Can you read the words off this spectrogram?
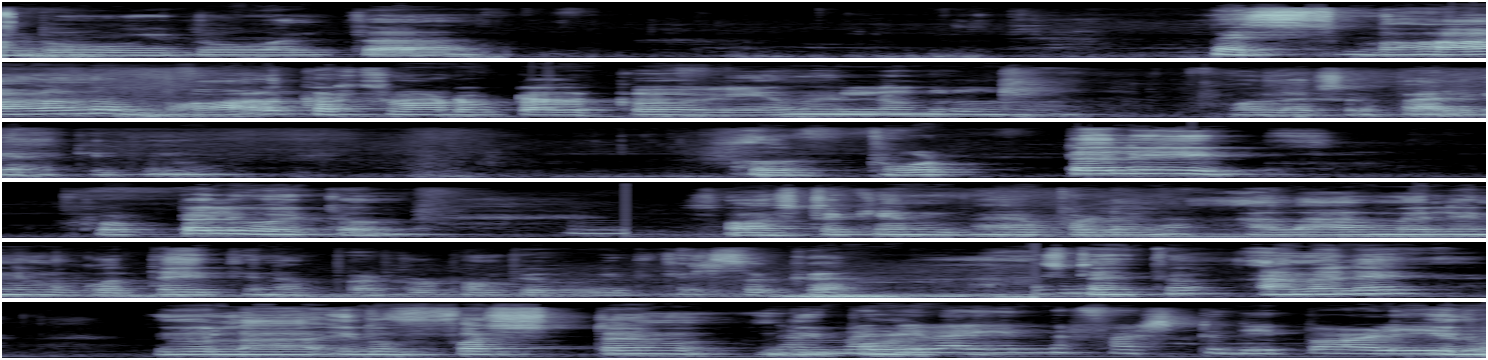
ಅದು ಇದು ಅಂತ. ಎಸ್ ಭಾಳ ಅಂದ್ರೆ ಭಾಳ ಖರ್ಚು ಮಾಡಿಬಿಟ್ಟೆ ಅದಕ್ಕೆ. ಏನೂ ಇಲ್ಲ ಅಂದರೂ ಒಂದು ಲಕ್ಷ ರೂಪಾಯಿ ಅಲ್ಲಿಗೆ ಹಾಕಿದ್ವಿ ನಾವು. ಅದು ಟೋಟಲಿ ಟೋಟಲಿ ಹೋಯ್ತು ಅದು. ಸೊ ಅಷ್ಟಕ್ಕೇನು ಭಯ ಪಡಲಿಲ್ಲ. ಅದಾದಮೇಲೆ ನಿಮ್ಗೆ ಗೊತ್ತೈತಿ ನಾ ಪೆಟ್ರೋಲ್ ಪಂಪಿಗೆ ಹೋಗಿದ್ದ ಕೆಲಸಕ್ಕೆ. ಅಷ್ಟಾಯ್ತು ಆಮೇಲೆ ಇದು ಲಾ ಇದು ಫಸ್ಟ್ ಟೈಮ್ ದೀಪಾವಳಿ ಮದುವೆಯಾಗಿಂದ ಫಸ್ಟ್ ದೀಪಾವಳಿ ಇದು.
